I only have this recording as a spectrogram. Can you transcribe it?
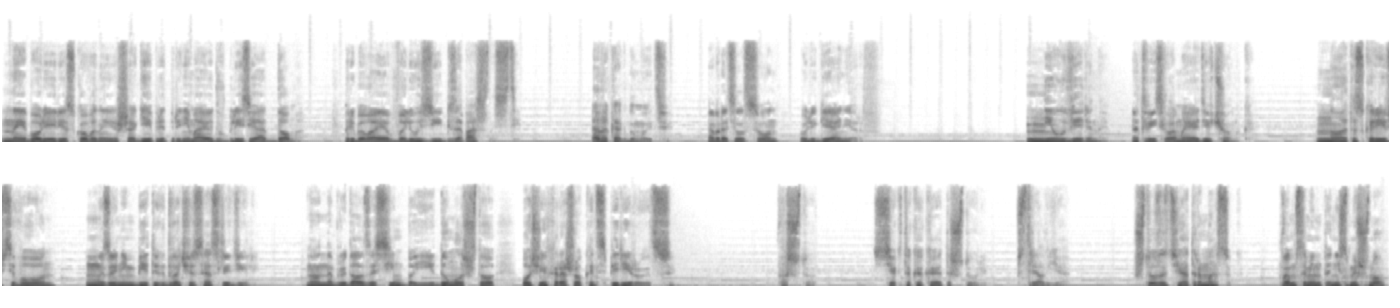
Наиболее рискованные шаги предпринимают вблизи от дома, пребывая в иллюзии безопасности. «А вы как думаете?» — обратился он у легионеров. «Не уверены», — ответила моя девчонка. «Но это, скорее всего, он. Мы за ним битых два часа следили. Но он наблюдал за Симбой и думал, что очень хорошо конспирируется». «Во что, секта какая-то, что ли?» — встрял я. «Что за театр масок? Вам самим-то не смешно?»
